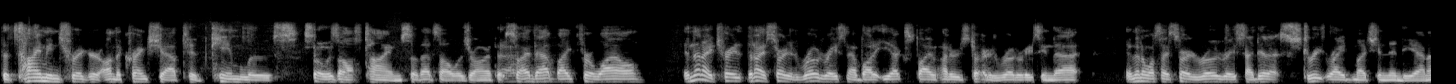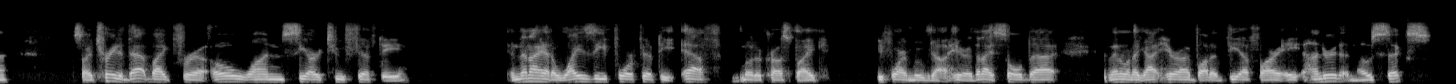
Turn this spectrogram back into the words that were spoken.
the timing trigger on the crankshaft had came loose, so it was off time. So that's all was wrong with it. So I had that bike for a while, and then I traded. Then I started road racing. I bought an EX 500, started road racing that, and then once I started road racing, I didn't street ride much in Indiana, so I traded that bike for a 01 CR 250, and then I had a YZ 450F motocross bike before I moved out here. Then I sold that. And then when I got here, I bought a VFR 800 and 06.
